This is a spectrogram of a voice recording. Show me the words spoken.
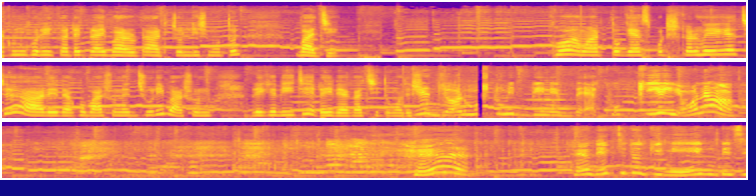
এখন ঘড়ির কাটায় প্রায় বারোটা আটচল্লিশ মতন বাজে। দেখো আমার তো গ্যাস পরিষ্কার হয়ে গেছে। আর এ দেখো বাসনের ঝুড়ি বাসন রেখে দিয়েছি। এটাই দেখাচ্ছি তোমাদের জন্মাষ্টমীর দিনে দেখো কি মানে হ্যাঁ। হ্যাঁ দেখছি তো কি মেঘ উঠেছে,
